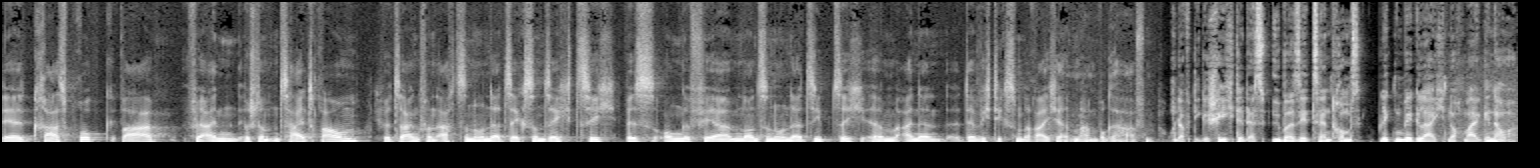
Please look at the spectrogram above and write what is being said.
Der Grasbrook war für einen bestimmten Zeitraum, ich würde sagen von 1866 bis ungefähr 1970, ähm, einer der wichtigsten Bereiche im Hamburger Hafen. Und auf die Geschichte des Überseezentrums blicken wir gleich noch mal genauer.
